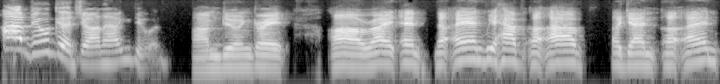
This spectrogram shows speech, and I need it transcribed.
I'm doing good, John. How you doing? I'm doing great. All right, and uh, and we have uh, have again, uh, and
